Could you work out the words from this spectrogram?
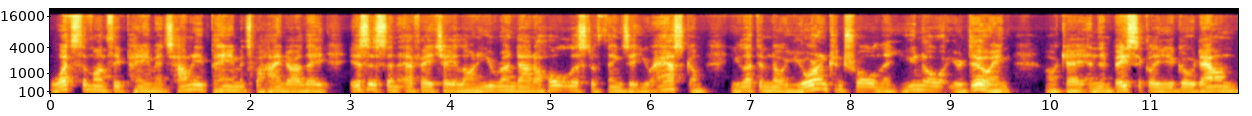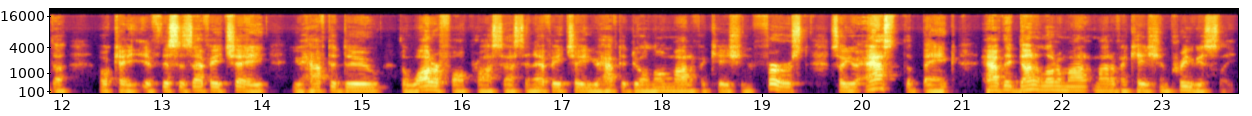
what's the monthly payments, how many payments behind are they, is this an FHA loan? And you run down a whole list of things that you ask them. You let them know you're in control and that you know what you're doing. Okay. And then basically you go down the okay, if this is FHA, you have to do the waterfall process. And FHA, you have to do a loan modification first. So you ask the bank, have they done a loan mod- modification previously?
